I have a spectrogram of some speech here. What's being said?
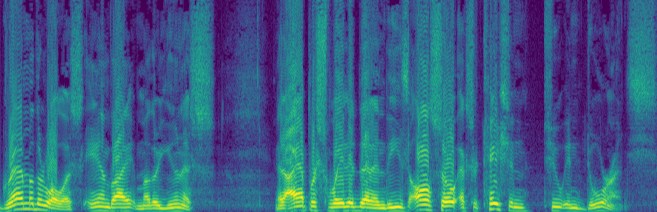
grandmother Lois and thy mother Eunice. And I am persuaded that in these also exhortation to endurance.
